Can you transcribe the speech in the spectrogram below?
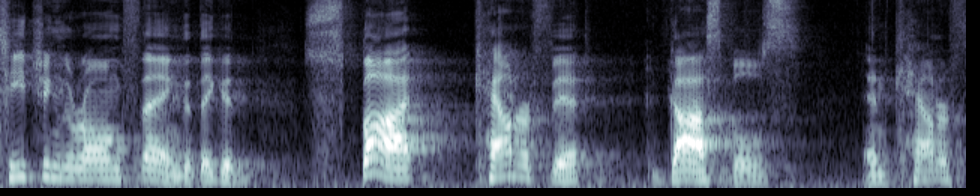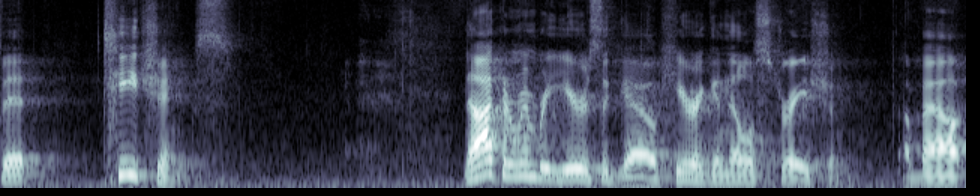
teaching the wrong thing, that they could spot counterfeit gospels and counterfeit teachings. Now, I can remember years ago hearing an illustration about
